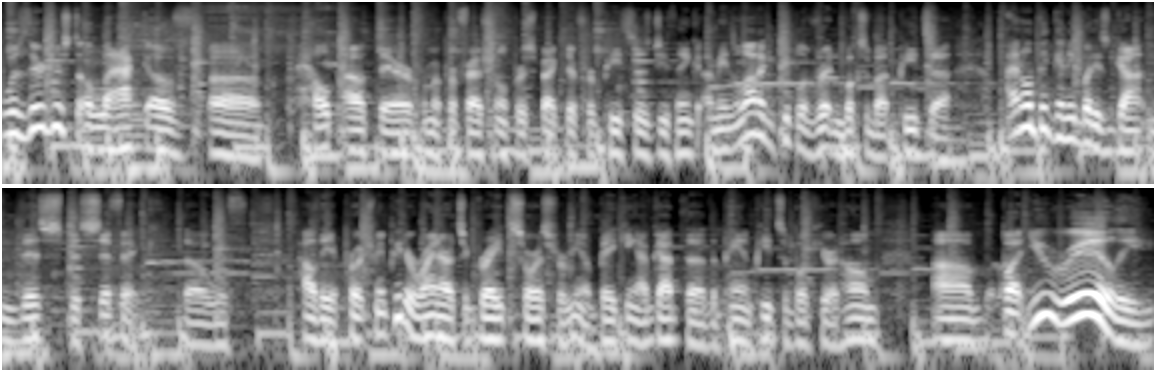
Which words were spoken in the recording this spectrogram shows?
was there just a lack of uh, help out there from a professional perspective for pizzas? Do you think? I mean, a lot of people have written books about pizza. I don't think anybody's gotten this specific though with how they approach. I mean, Peter Reinhart's a great source for you know baking. I've got the the pan pizza book here at home, um, but you really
